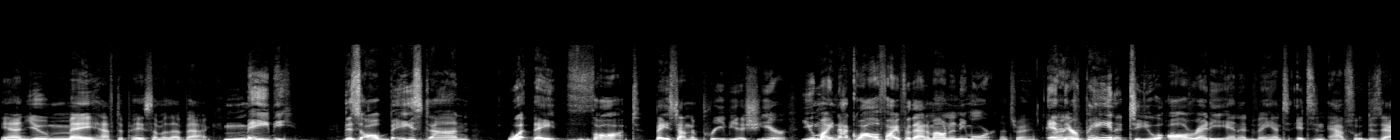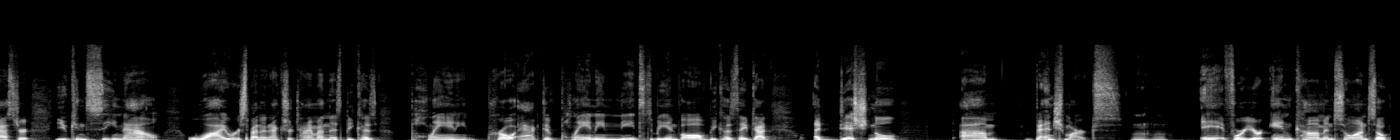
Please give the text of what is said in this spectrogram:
and you may have to pay some of that back. Maybe this is all based on what they thought based on the previous year. You might not qualify for that amount anymore. That's right. And they're paying it to you already in advance. It's an absolute disaster. You can see now why we're spending extra time on this because planning, proactive planning needs to be involved because they've got additional um, benchmarks eh, for your income and so on. So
